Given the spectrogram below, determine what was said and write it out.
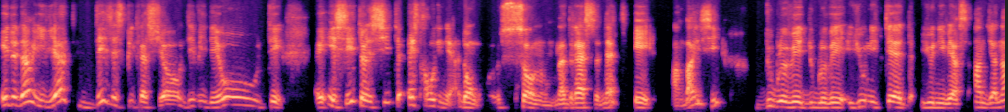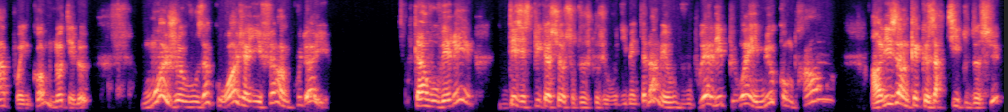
Et dedans, il y a des explications, des vidéos, des... et c'est un site extraordinaire. Donc, son adresse net est en bas ici, www.uniteduniverseindiana.com, notez-le. Moi, je vous encourage à y faire un coup d'œil, car vous verrez des explications sur tout ce que je vous dis maintenant, mais vous pourrez aller plus loin et mieux comprendre, en lisant quelques articles dessus,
